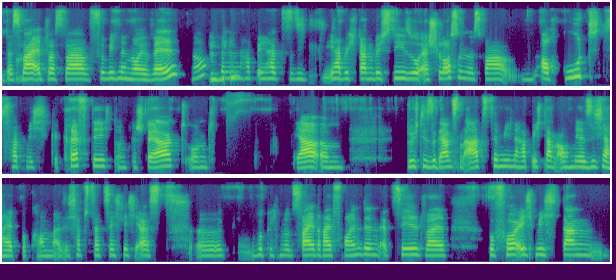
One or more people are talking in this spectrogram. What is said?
Das war etwas, war für mich eine neue Welt. Ne? Mhm. Hab, hat, die habe ich dann durch sie so erschlossen. Es war auch gut. Es hat mich gekräftigt und gestärkt. Und ja, ähm, durch diese ganzen Arzttermine habe ich dann auch mehr Sicherheit bekommen. Also ich habe es tatsächlich erst äh, wirklich nur zwei, drei Freundinnen erzählt, weil bevor ich mich dann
